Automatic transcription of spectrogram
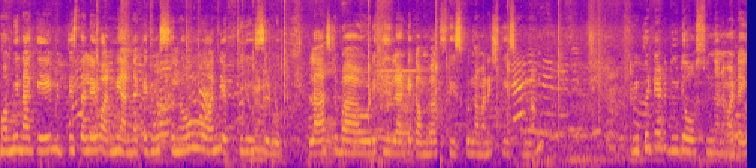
మమ్మీ నాకేం ఇప్పిస్తలేవు అన్ని అన్నకే చూస్తున్నావు అని చెప్పి చూస్తుండు. లాస్ట్ మా వాడికి ఇలాంటి కంబాక్స్ తీసుకుందాం అనేసి తీసుకున్నాం. రిపీటెడ్ వీడియో వస్తుంది అనమాట ఈ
